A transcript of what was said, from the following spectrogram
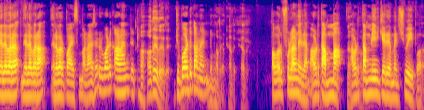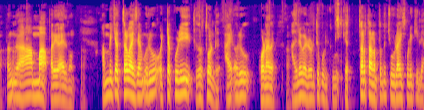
നിലവറ നിലവറ നിലവറ പായസം മണ്ണാർശാല ഒരുപാട് കാണാനുണ്ട് ഒരുപാട് കാണാനുണ്ട് പവർഫുള്ളാണ് എല്ലാം. അവിടുത്തെ അമ്മ അവിടുത്തെ അമ്മ എനിക്കറിയാം മരിച്ചുപോയി ഇപ്പോൾ ആ അമ്മ പറയുമായിരുന്നു. അമ്മയ്ക്ക് എത്ര വയസ്സാണ് ഒരു ഒറ്റക്കുഴി തീർത്തുണ്ട്. ഒരു കുണർ അതിൽ വെള്ളമെടുത്ത് കുടിക്കുള്ളൂ എത്ര തണുപ്പത്ത് ചൂടാക്കി കുളിക്കില്ല.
